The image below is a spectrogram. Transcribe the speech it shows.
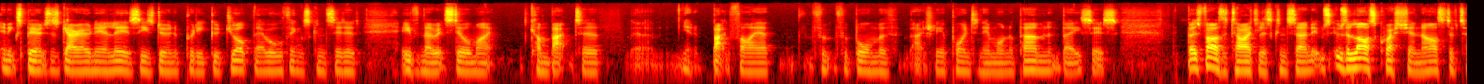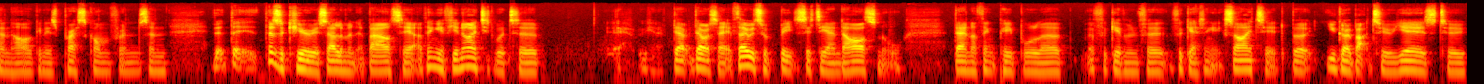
inexperienced as Gary O'Neill is, he's doing a pretty good job there, all things considered, even though it still might come back to um, you know backfire for, for Bournemouth actually appointing him on a permanent basis. But as far as the title is concerned, it was it was a last question asked of Ten Hag in his press conference, and th- th- there's a curious element about it. I think if United were to, you know, dare, dare I say, if they were to beat City and Arsenal, then I think people are, are forgiven for, for getting excited. But you go back two years to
